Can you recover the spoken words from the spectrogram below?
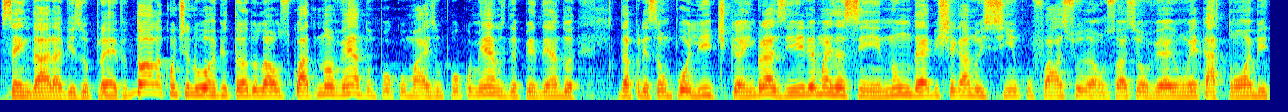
sem dar aviso prévio. O dólar continua orbitando lá os 4,90, um pouco mais, um pouco menos, dependendo da pressão política em Brasília, mas assim, não deve chegar nos 5 fácil não, só se houver um hecatombe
